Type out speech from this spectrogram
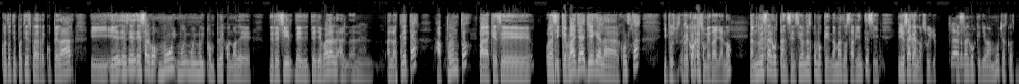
cuánto tiempo tienes para recuperar, y, es, algo muy, muy, muy, muy complejo, ¿no? De, decir, de, llevar al, al, atleta a punto para que se, ahora sí que vaya, llegue a la justa y pues recoja su medalla, ¿no? no es algo tan sencillo, no es como que nada más los avientes y ellos hagan lo suyo. Es algo que lleva muchas cosas.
